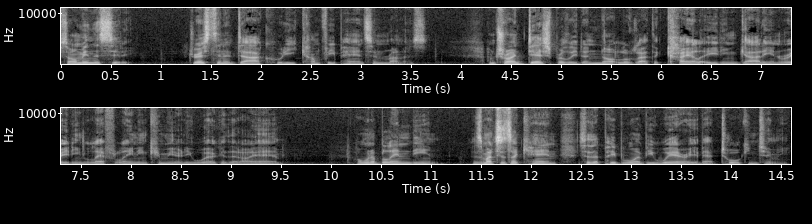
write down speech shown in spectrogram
So I'm in the city, dressed in a dark hoodie, comfy pants, and runners. I'm trying desperately to not look like the kale eating, guardian reading, left leaning community worker that I am. I want to blend in as much as I can so that people won't be wary about talking to me.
